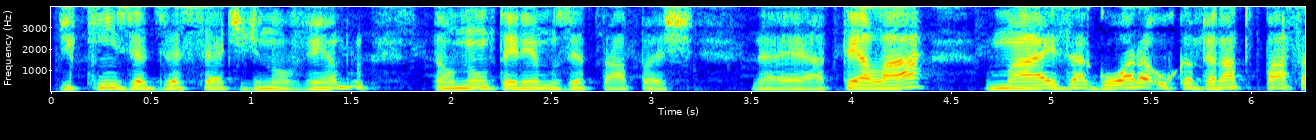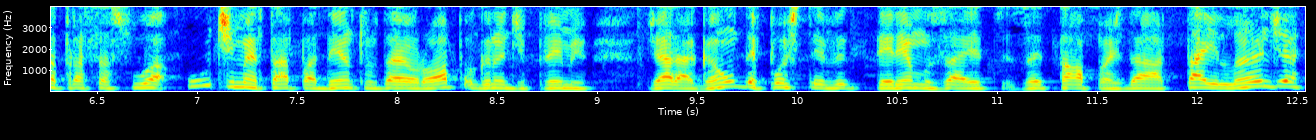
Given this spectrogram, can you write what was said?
de 15 a 17 de novembro. Então não teremos etapas né, até lá, mas agora o campeonato passa para essa sua última etapa dentro da Europa, o Grande Prêmio de Aragão. Depois teve, teremos as etapas da Tailândia,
